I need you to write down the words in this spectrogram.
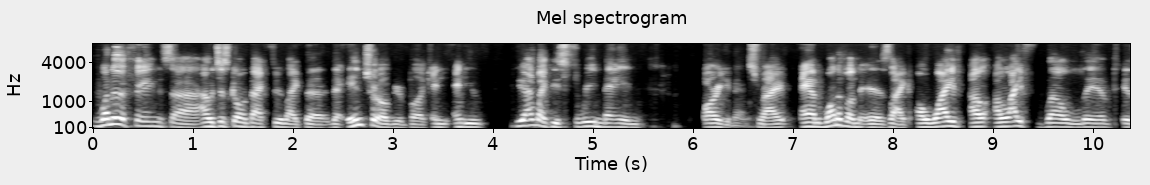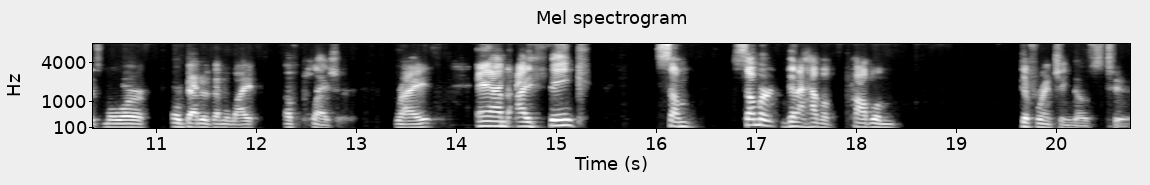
one of the things uh, I was just going back through like the the intro of your book, and and you you have like these three main arguments, right? And one of them is like a wife, a, a life well lived is more or better than a life of pleasure, right? And I think some some are gonna have a problem differentiating those two,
